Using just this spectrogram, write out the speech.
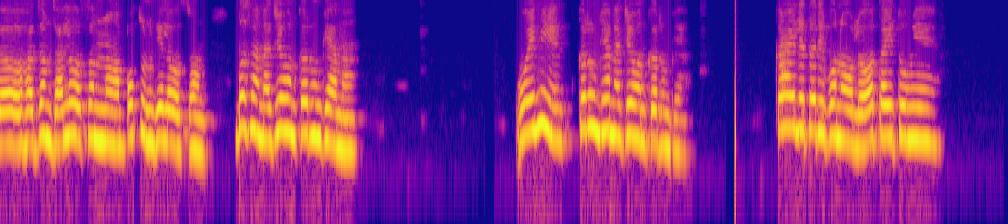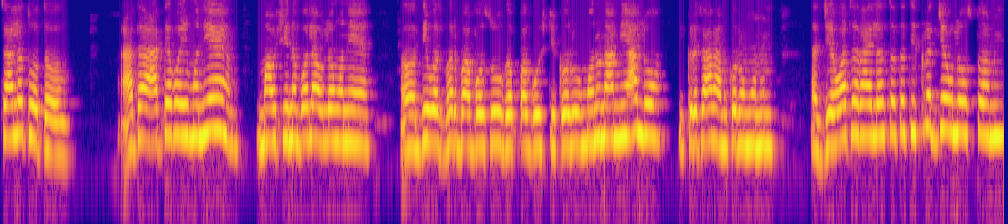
तर हजम झालं असन ना पचून गेलं असन. बसा ना जेवण करून घ्या ना. वहिनी करून घ्या ना जेवण करून घ्या. कायले तरी बनवलं ताई तुम्ही? चालत होतं. आता आत्याबाई म्हणे मावशीने बोलावलं म्हणे दिवसभर बा बसू गप्पा गोष्टी करू म्हणून आम्ही आलो. इकडेच आराम करू म्हणून. जेवायचं राहिलं असतं तर तिकडेच जेवलो असतो आम्ही.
